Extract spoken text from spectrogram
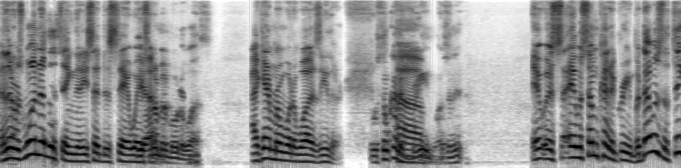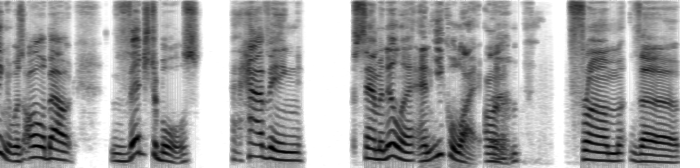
And there was one other thing that he said to stay away yeah, I don't remember what it was. I can't remember what it was either. It was some kind of Um, green, wasn't it? It was it was some kind of green, but that was the thing. It was all about vegetables having salmonella and E. coli on Yeah. them from the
